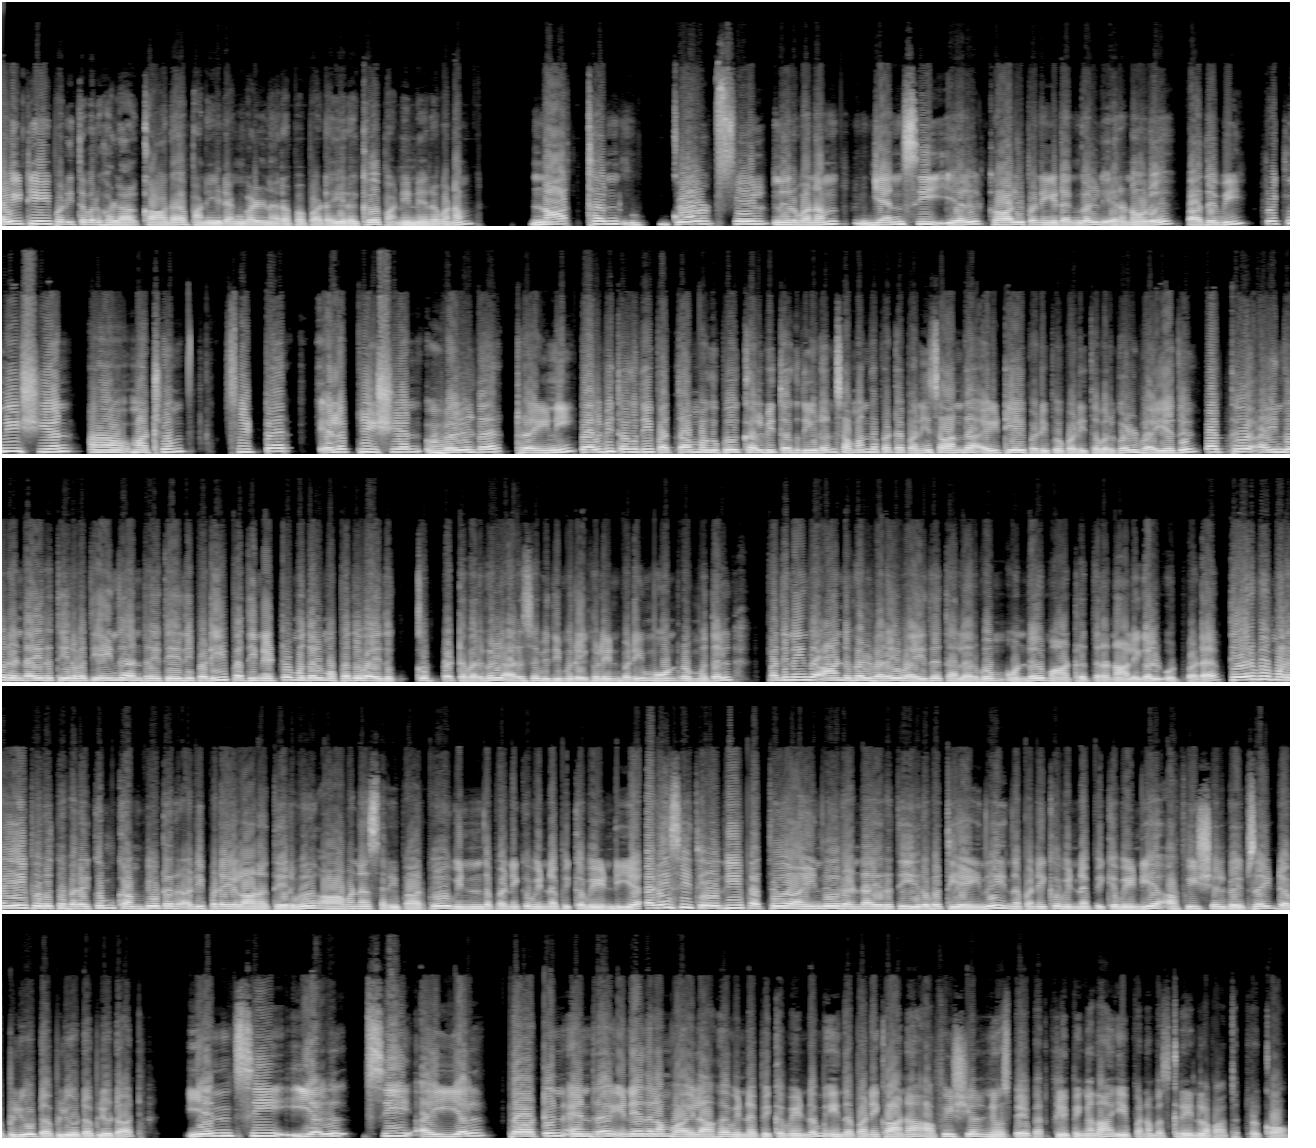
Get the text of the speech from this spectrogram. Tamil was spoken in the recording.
ஐடிஐ படித்தவர்களுக்கான பணியிடங்கள் நிரப்பப்பட இருக்கு. பணி நிறுவனம் நார்த்தன் கோல்ட்ஃபீல்ட் நிறுவனம் என்சிஎல் காலி பணியிடங்கள் இருநூறு பதவி. டெக்னீஷியன் மற்றும் ஃபிட்டர் எலக்ட்ரீஷியன் வெல்டர் ட்ரெய்னி கல்வி தகுதி பத்தாம் வகுப்பு கல்வி தகுதியுடன் சம்பந்தப்பட்ட பணி சார்ந்த ஐடிஐ படிப்பு படித்தவர்கள் வயது பத்து ஐந்து ரெண்டாயிரத்தி இருபத்தி ஐந்து அன்றைய தேதிப்படி பதினெட்டு முதல் முப்பது வயதுக்குட்பட்டவர்கள் அரசு விதிமுறைகளின்படி மூன்று முதல் பதினைந்து ஆண்டுகள் வரை வயது தளர்வும் உண்டு. மாற்றுத்திறனாளிகள் உட்பட தேர்வு முறையை பொறுத்தவரைக்கும் கம்ப்யூட்டர் அடிப்படையிலான தேர்வு ஆவண சரிபார்ப்பு இந்த பணிக்கு விண்ணப்பிக்க வேண்டிய கடைசி தேதி பத்து ஐந்து ரெண்டாயிரத்தி இருபத்தி ஐந்து இந்த பணிக்கு விண்ணப்பிக்க வேண்டிய official website W W W dot NCLCIL dot in என்ற இணையதளம் வாயிலாக விண்ணப்பிக்க வேண்டும். இந்த பணிக்கான அஃபிஷியல் நியூஸ் பேப்பர் கிளிப்பிங்கை தான் இப்போ நம்ம ஸ்க்ரீனில் பார்த்துட்ருக்கோம்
